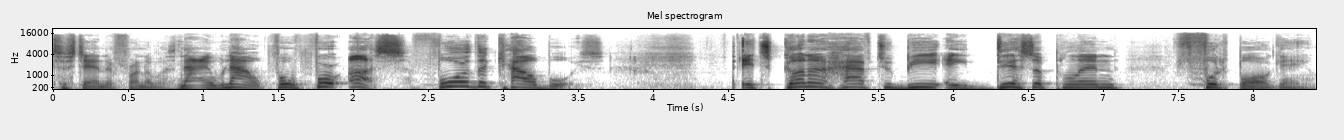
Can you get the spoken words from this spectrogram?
to stand in front of us. Now, now for for us, for the Cowboys, it's gonna have to be a disciplined football game.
